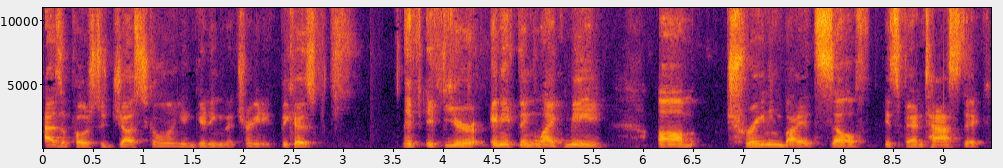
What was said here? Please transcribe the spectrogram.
as opposed to just going and getting the training. Because if, if you're anything like me um, training by itself is fantastic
